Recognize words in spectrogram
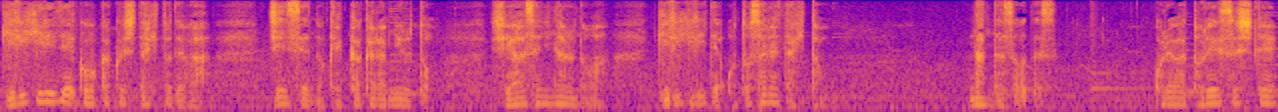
ギリギリで合格した人では人生の結果から見ると幸せになるのはギリギリで落とされた人なんだそうです。これはトレースして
